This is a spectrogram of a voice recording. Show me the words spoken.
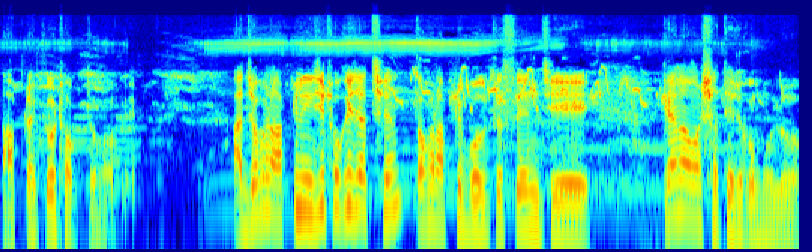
আপনাকেও ঠকতে হবে। আর যখন আপনি নিজে ঠকে যাচ্ছেন, তখন আপনি বলতেছেন যে, কেন আমার সাথে এরকম হলো?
